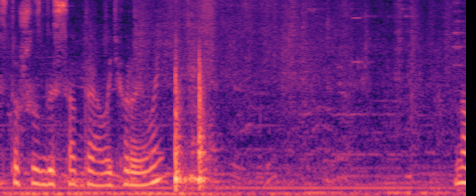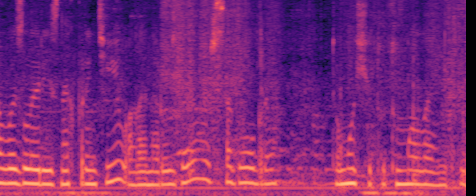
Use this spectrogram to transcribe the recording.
169 гривень. Навезли різних принтів, але не роздивишся добре, тому що тут маленький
